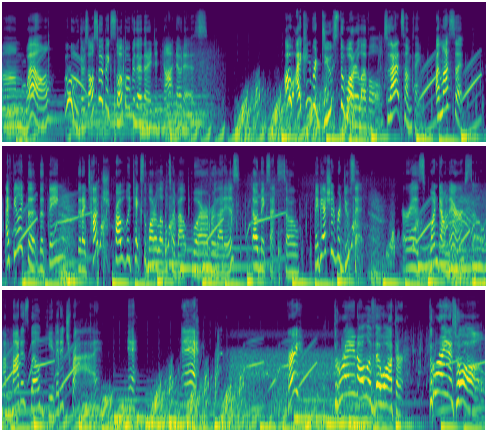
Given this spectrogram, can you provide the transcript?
Um, well. Ooh, there's also a big slope over there that I did not notice. Oh, I can reduce the water level. So that's something. Unless I, I feel like the, the thing that I touch probably takes the water level to about wherever that is. That would make sense. So maybe I should reduce it. There is one down there, so I might as well give it a try. Eh. Eh. Great. Drain all of the water. Drain it all.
